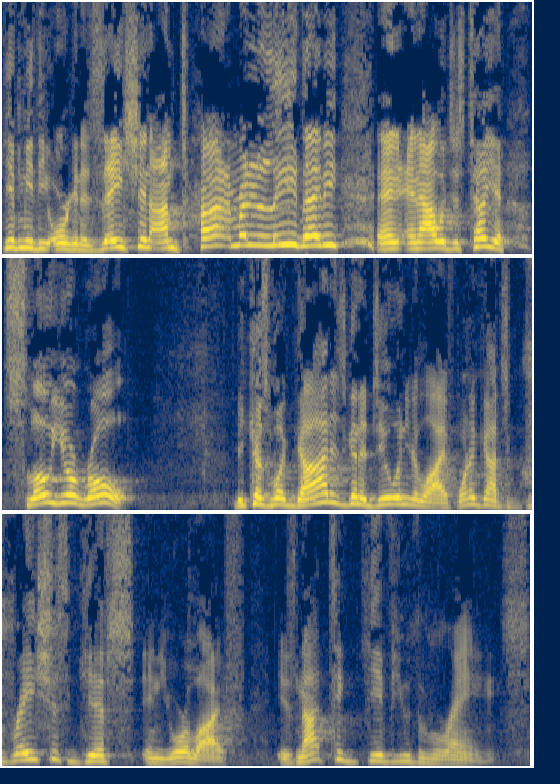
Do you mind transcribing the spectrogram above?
give me the organization. I'm, t- I'm ready to lead, baby. And, and I would just tell you, slow your roll. Because what God is going to do in your life, one of God's gracious gifts in your life is not to give you the reins,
